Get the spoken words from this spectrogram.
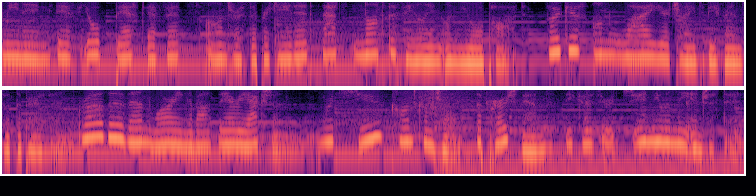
Meaning, if your best efforts aren't reciprocated, that's not a failing on your part. Focus on why you're trying to be friends with the person, rather than worrying about their reaction, which you can't control. Approach them because you're genuinely interested,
